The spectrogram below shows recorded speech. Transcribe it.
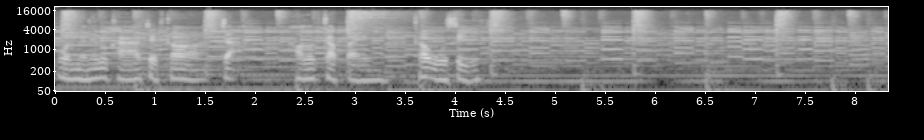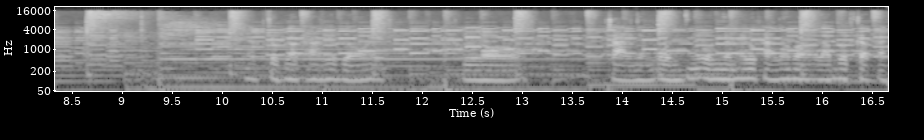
โอนเงินให้ลูกค้าเสร็จก็จะเอารถกลับไปเข้าอู่สีครับจบราคาเรียบร้อย รอจ่ายเงินโอนโอนเงินให้ลูกค้าแล้วก็รับรถกลับกัน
